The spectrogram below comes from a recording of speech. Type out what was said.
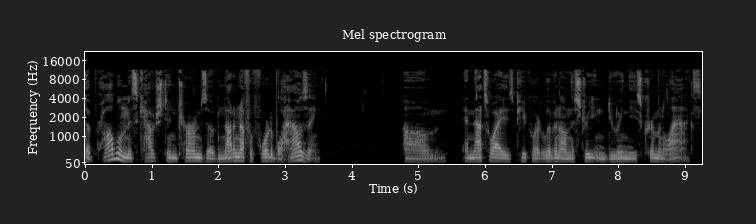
the problem is couched in terms of not enough affordable housing. Um, and that's why these people are living on the street and doing these criminal acts.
